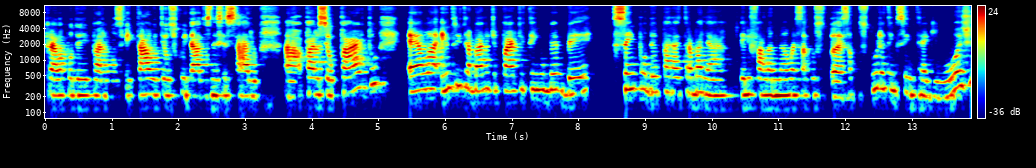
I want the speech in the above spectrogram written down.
para ela poder ir para um hospital e ter os cuidados necessários ah, para o seu parto. Ela entra em trabalho de parto e tem o um bebê sem poder parar de trabalhar. Ele fala: não, essa essa costura tem que ser entregue hoje,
